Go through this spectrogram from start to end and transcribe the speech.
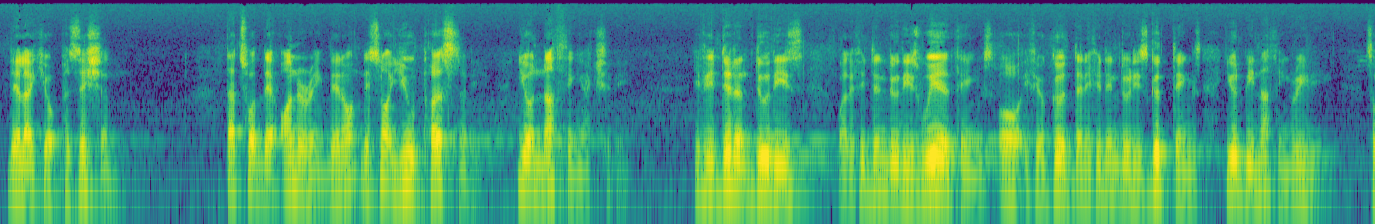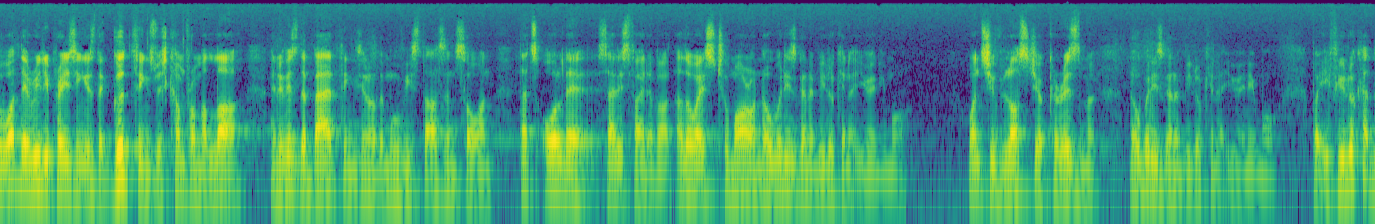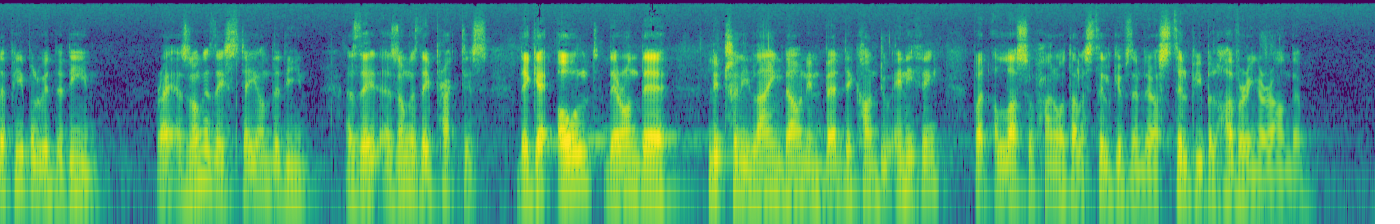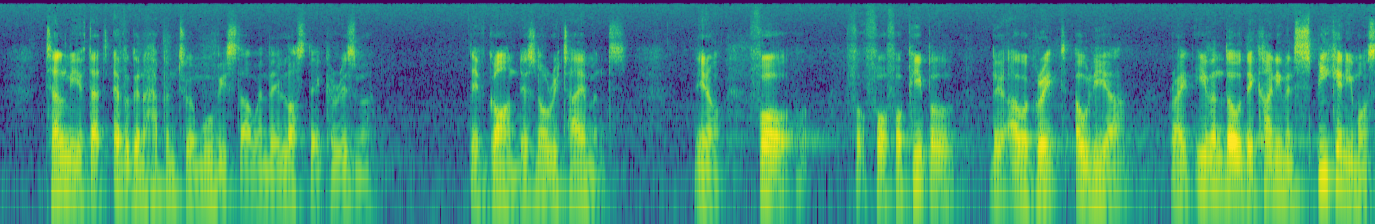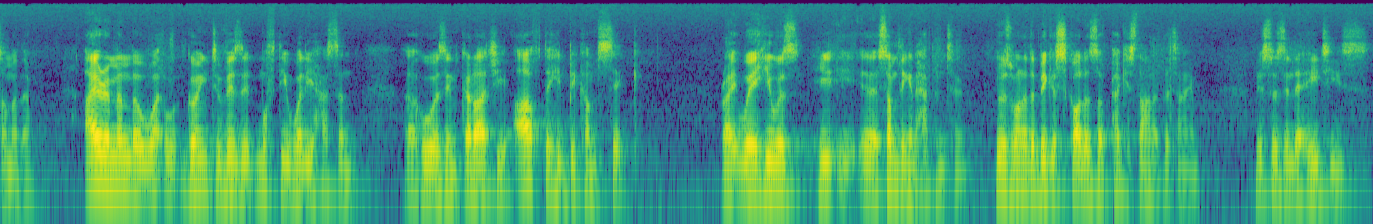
They like your position. That's what they're honoring. They don't, it's not you personally. You're nothing actually. If you didn't do these, well, if you didn't do these weird things, or if you're good, then if you didn't do these good things, you'd be nothing really. So what they're really praising is the good things which come from Allah. And if it's the bad things, you know, the movie stars and so on, that's all they're satisfied about. Otherwise, tomorrow, nobody's going to be looking at you anymore. Once you've lost your charisma, nobody's going to be looking at you anymore. But if you look at the people with the deen, right, as long as they stay on the deen, as, they, as long as they practice, they get old, they're on their, literally lying down in bed, they can't do anything, but Allah subhanahu wa ta'ala still gives them, there are still people hovering around them. Tell me if that's ever going to happen to a movie star when they lost their charisma. They've gone. There's no retirement. You know, for, for, for, for people, the, our great awliya, right, even though they can't even speak anymore, some of them. I remember going to visit Mufti Wali Hassan, uh, who was in Karachi, after he'd become sick, right, where he was, he, uh, something had happened to him. He was one of the biggest scholars of Pakistan at the time. This was in the 80s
